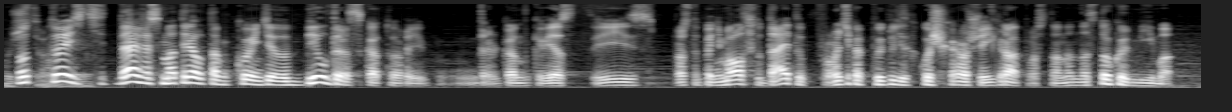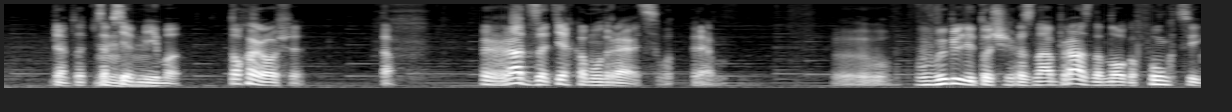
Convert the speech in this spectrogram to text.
очень ну, странно. то есть, даже смотрел там какой-нибудь этот Builders, который Dragon Quest, и просто понимал, что да, это вроде как выглядит как очень хорошая игра, просто она настолько мимо. Прям со- совсем Мгм. мимо. То хорошая. Там. Рад за тех, кому нравится. Вот прям. э, Выглядит очень разнообразно, много функций,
